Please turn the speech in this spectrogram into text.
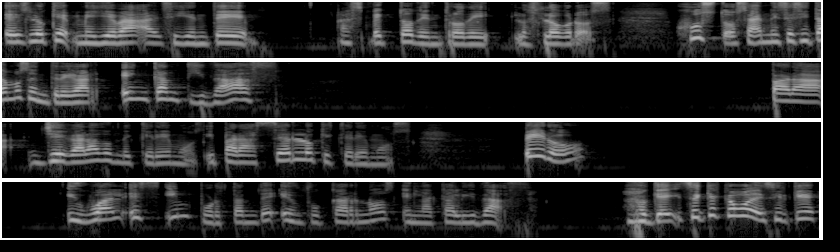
es lo que me lleva al siguiente aspecto dentro de los logros. Justo, o sea, necesitamos entregar en cantidad para llegar a donde queremos y para hacer lo que queremos. Pero igual es importante enfocarnos en la calidad. ¿ok? Sé que acabo de decir que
